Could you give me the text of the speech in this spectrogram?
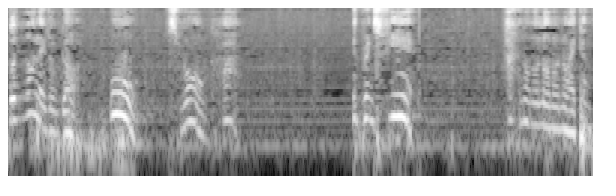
The knowledge of God. Oh, it's wrong. Ha! It brings fear. Ah, no, no, no, no, no. I can't.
